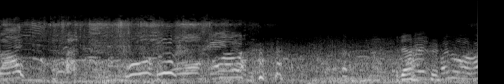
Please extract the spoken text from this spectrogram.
ไรเดี๋ยวไปตรวจไป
